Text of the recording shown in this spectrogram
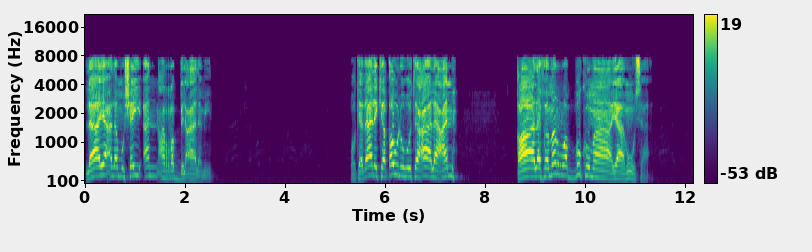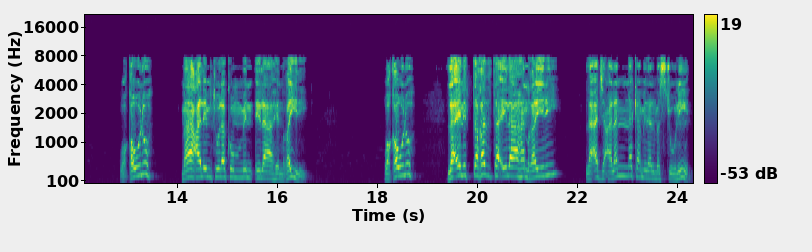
لا يعلم شيئا عن رب العالمين. وكذلك قوله تعالى عنه قال فمن ربكما يا موسى؟ وقوله ما علمت لكم من إله غيري. وقوله لئن اتخذت إلها غيري لأجعلنك من المسجونين.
